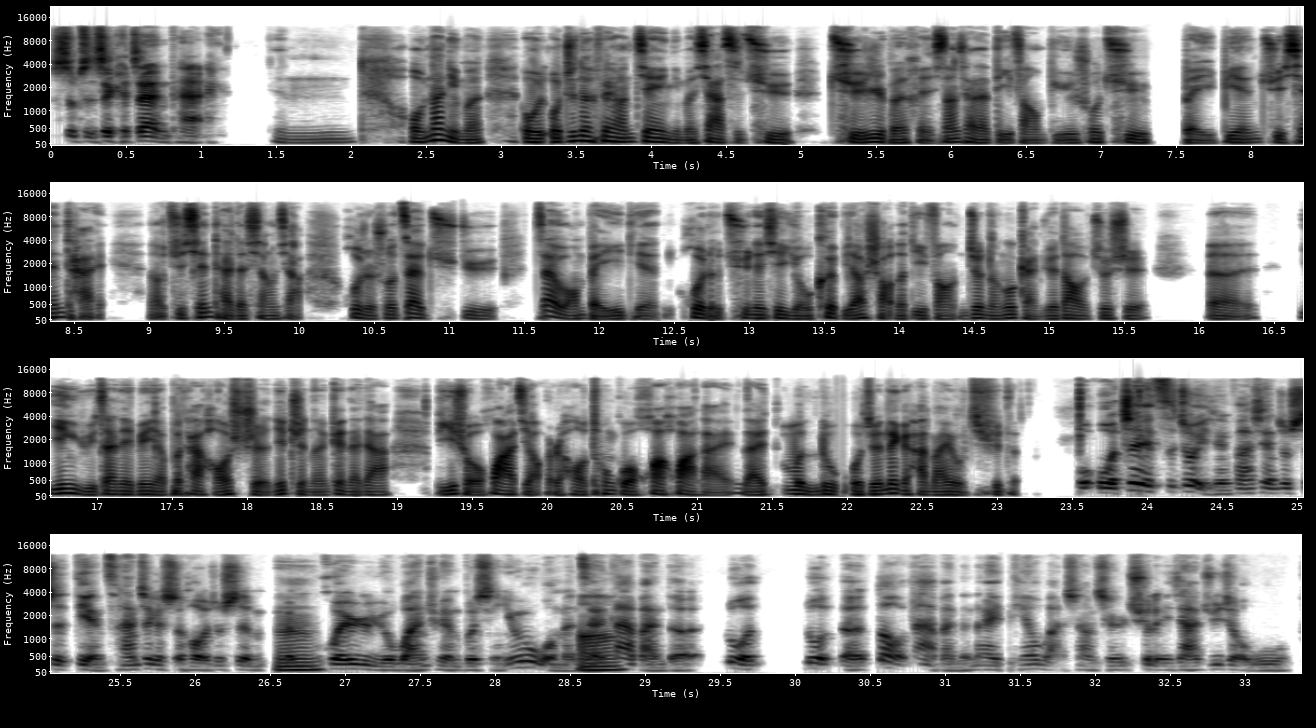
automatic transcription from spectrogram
是不是这个站台。嗯，哦，那你们，我我真的非常建议你们下次去去日本很乡下的地方，比如说去北边，去仙台，然后去仙台的乡下，或者说再去再往北一点，或者去那些游客比较少的地方，你就能够感觉到，就是呃，英语在那边也不太好使，你只能跟大家比手画脚，然后通过画画来来问路，我觉得那个还蛮有趣的。我我这一次就已经发现，就是点餐这个时候，就是嗯。会日语完全不行，因为我们在啊大阪的落落呃到大阪的那一天晚上，其实去了一家居酒屋，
